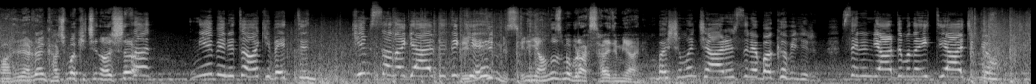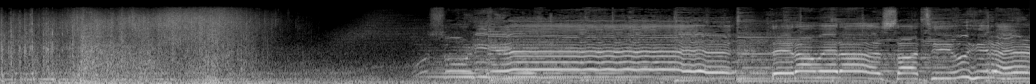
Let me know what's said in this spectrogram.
Farelerden kaçmak için ağaçlara... Sen niye beni takip ettin? Kim sana gel dedi ki? Delirdin mi? Seni yalnız mı bıraksaydım yani? Başımın çaresine bakabilirim. Senin yardımına ihtiyacım yok. साथी यू ही रह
